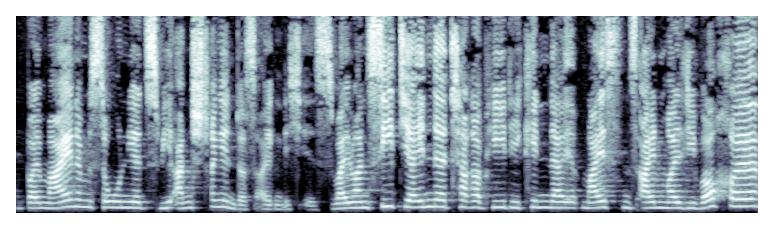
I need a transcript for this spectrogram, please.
bei meinem Sohn jetzt, wie anstrengend das eigentlich ist. Weil man sieht ja in der Therapie die Kinder meistens einmal die Woche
